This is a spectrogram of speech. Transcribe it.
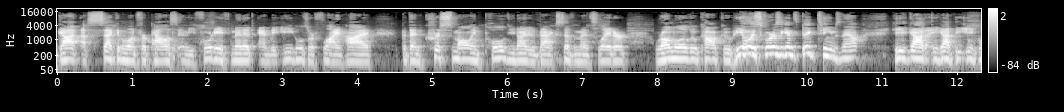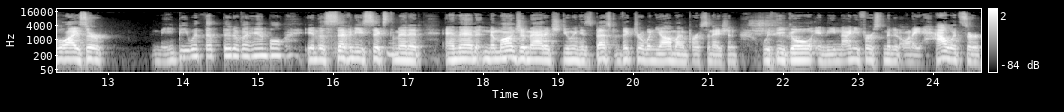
got a second one for Palace in the 48th minute, and the Eagles were flying high. But then Chris Smalling pulled United back seven minutes later. Romelu Lukaku, he only scores against big teams now. He got he got the equalizer, maybe with a bit of a handball in the 76th minute, and then Nemanja Matic doing his best Victor Wanyama impersonation with the goal in the 91st minute on a howitzer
